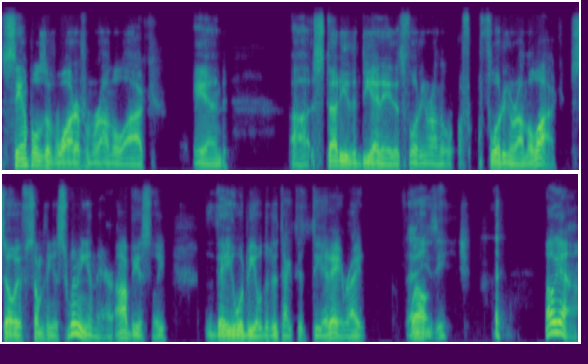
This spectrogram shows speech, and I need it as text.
samples of water from around the loch and uh, study the DNA that's floating around the floating around the loch. So if something is swimming in there, obviously, they would be able to detect its DNA, right? That Well- easy. Oh yeah.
